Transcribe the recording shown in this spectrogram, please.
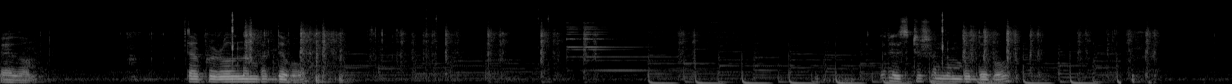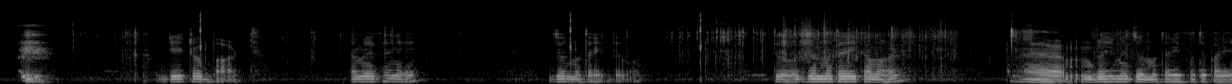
বেগম। তারপর রোল নাম্বার দেব। রেজিস্ট্রেশন নম্বর দেব। ডেট অফ বার্থ আমি এখানে জন্ম তারিখ দেব। তো জন্ম তারিখ আমার রহিমের জন্ম তারিখ হতে পারে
